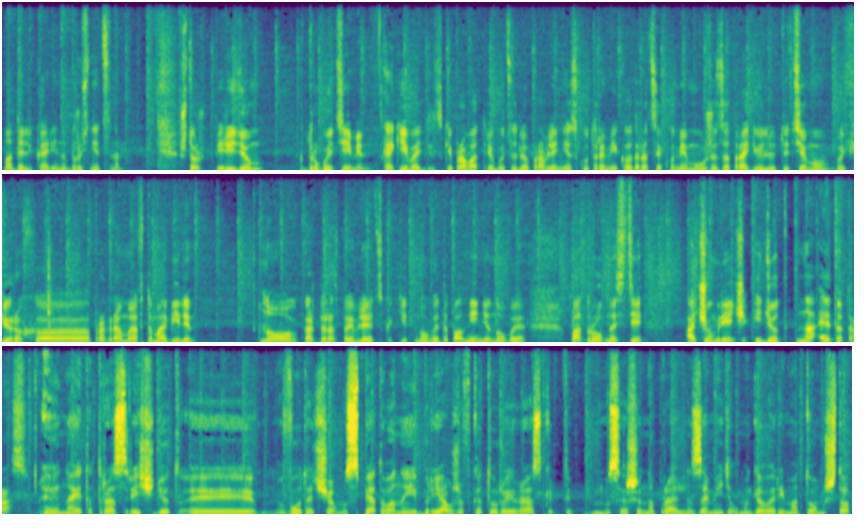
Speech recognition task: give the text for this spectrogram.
модель Карина Брусницына. Что ж, перейдем к другой теме. Какие водительские права требуются для управления скутерами и квадроциклами? Мы уже затрагивали эту тему в эфирах программы «Автомобили». Но каждый раз появляются какие-то новые дополнения, новые подробности. О чем речь идет на этот раз? Э, на этот раз речь идет э, вот о чем. С 5 ноября уже в который раз, как ты совершенно правильно заметил, мы говорим о том, что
